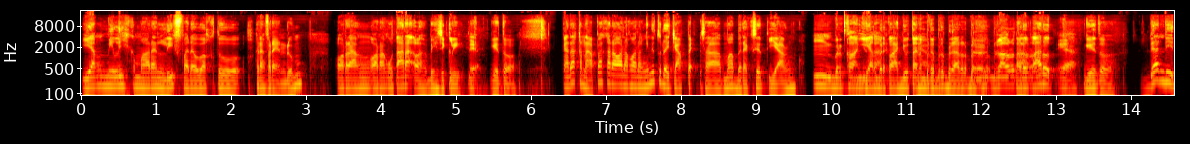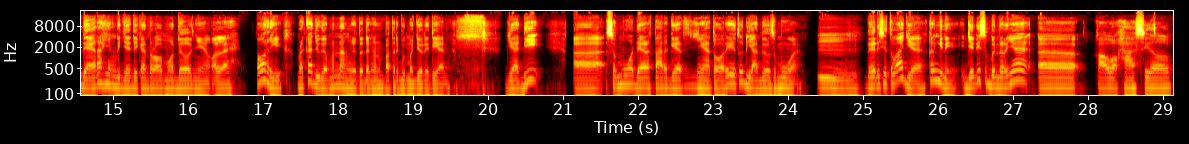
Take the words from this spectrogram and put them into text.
yang milih kemarin leave pada waktu referendum orang-orang utara lah basically Iya. gitu karena kenapa karena orang-orang ini tuh udah capek sama Brexit yang Hmm, berkelanjutan. yang berkelanjutan Iya. ber, ber, ber, ber- Ber- berlarut-larut. larut-larut Iya. gitu Dan di daerah yang dijadikan role modelnya oleh Tory, mereka juga menang gitu dengan 4000 majoritian. Jadi eh, semua daerah targetnya Tory itu diambil semua. Hmm. Dari situ aja kan gini. Jadi sebenarnya eh, kalau hasil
